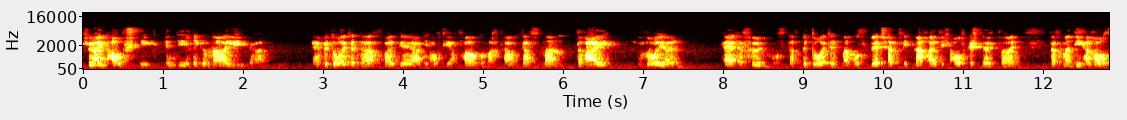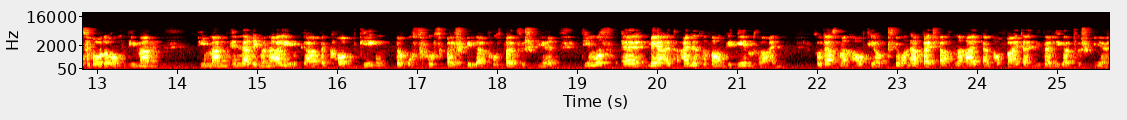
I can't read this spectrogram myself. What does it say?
Für einen Aufstieg in die Regionalliga äh, bedeutet das, weil wir ja auch die Erfahrung gemacht haben, dass man drei Säulen erfüllen muss. Das bedeutet, man muss wirtschaftlich nachhaltig aufgestellt sein, dass man die Herausforderungen, die man, die man in der Regionalliga bekommt, gegen Berufsfußballspieler Fußball zu spielen, die muss äh, mehr als eine Saison gegeben sein, sodass man auch die Option hat, bei Klassenerhalt dann auch weiter in dieser Liga zu spielen.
